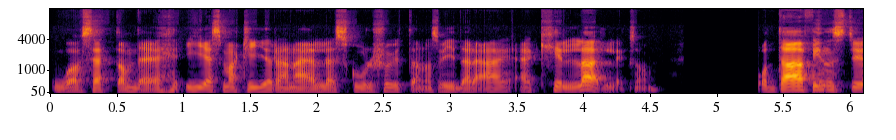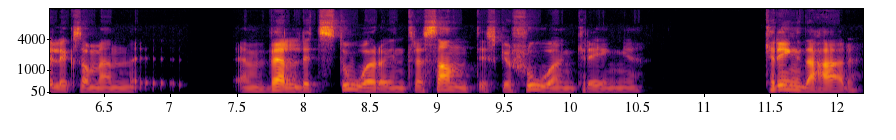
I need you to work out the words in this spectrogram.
oavsett om det är IS-martyrerna eller skolskjutarna och så vidare, är, är killar. Liksom. Och där finns det ju liksom en, en väldigt stor och intressant diskussion kring, kring det här.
